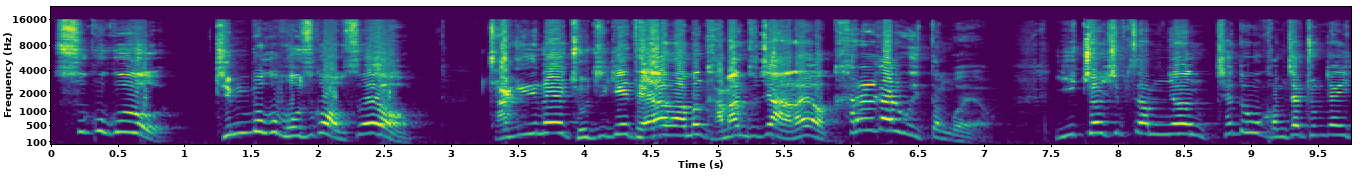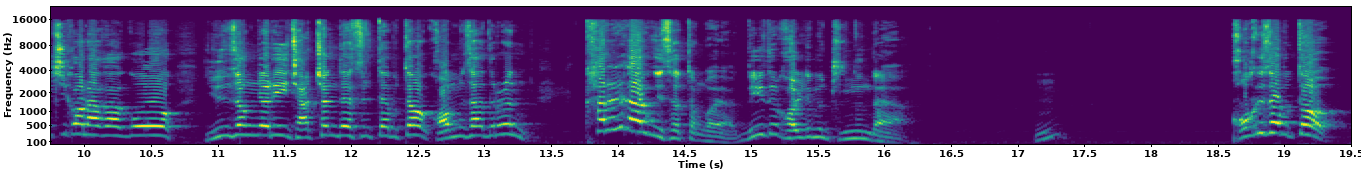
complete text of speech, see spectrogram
수구구 진보구 보수가 없어요. 자기네 조직에 대항하면 가만두지 않아요. 칼을 갈고 있던 거예요. 2013년 최동욱 검찰총장이 찍어나가고 윤석열이 좌천됐을 때부터 검사들은 칼을 갈고 있었던 거예요. 니들 걸리면 죽는다야. 응? 거기서부터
